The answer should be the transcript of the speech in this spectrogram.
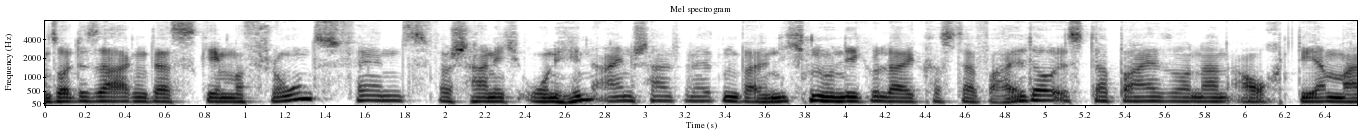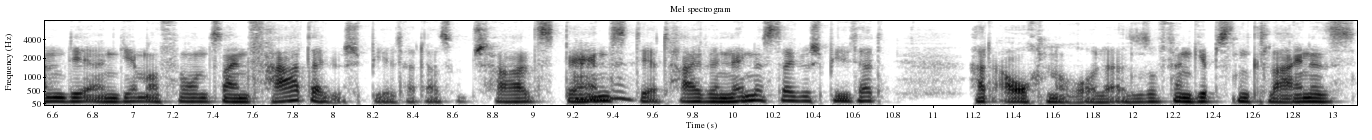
man sollte sagen, dass Game of Thrones Fans wahrscheinlich ohnehin einschalten hätten, weil nicht nur Nikolai Costa-Waldau ist dabei, sondern auch der Mann, der in Game of Thrones seinen Vater gespielt hat. Also Charles Dance, mhm. der Tywin Lannister gespielt hat, hat auch eine Rolle. Also insofern gibt es ein kleines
